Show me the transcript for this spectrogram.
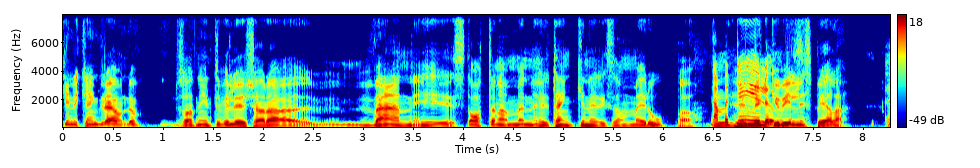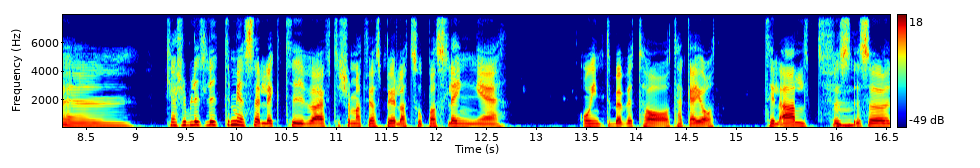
ni kring det? Du sa att ni inte ville köra van i staterna, men hur tänker ni liksom Europa? Ja, men hur mycket lugnt. vill ni spela? Eh, kanske blivit lite mer selektiva eftersom att vi har spelat så pass länge och inte behöver ta och tacka ja till allt. För, Mm. alltså,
